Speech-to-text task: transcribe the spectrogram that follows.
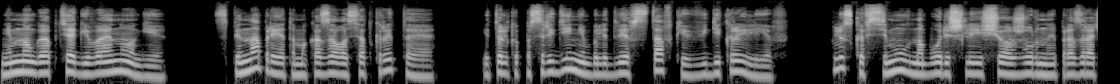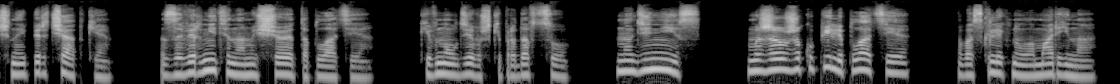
немного обтягивая ноги. Спина при этом оказалась открытая, и только посередине были две вставки в виде крыльев. Плюс ко всему в наборе шли еще ажурные прозрачные перчатки. «Заверните нам еще это платье», — кивнул девушке-продавцу. «Но, Денис, мы же уже купили платье», — воскликнула Марина.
